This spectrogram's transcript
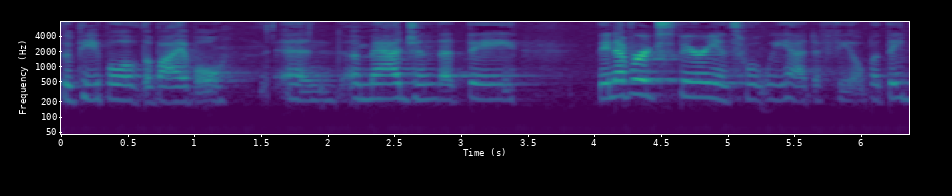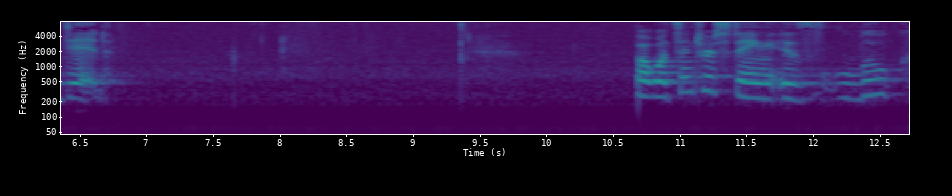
the people of the Bible and imagine that they, they never experienced what we had to feel, but they did. But what's interesting is Luke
